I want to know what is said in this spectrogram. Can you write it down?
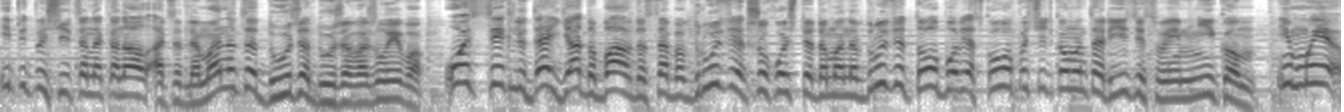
і підпишіться на канал, адже для мене це дуже-дуже важливо. Ось цих людей я додав до себе в друзі. Якщо хочете до мене в друзі, то обов'язково пишіть коментарі зі своїм ніком. І ми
